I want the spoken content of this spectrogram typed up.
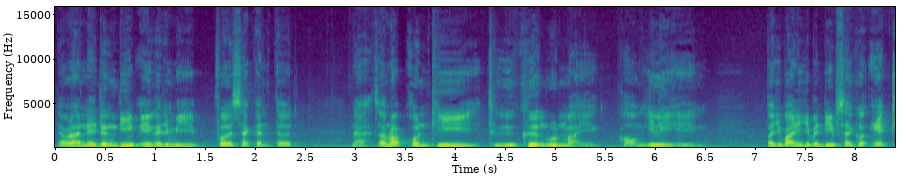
ในเวลาในเรื่องดีฟเองก็จะมี first second third นะสำหรับคนที่ถือเครื่องรุ่นใหม่ของฮิลี่เอง ปัจจุบันนี้จะเป็น Deep Cycle Edge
